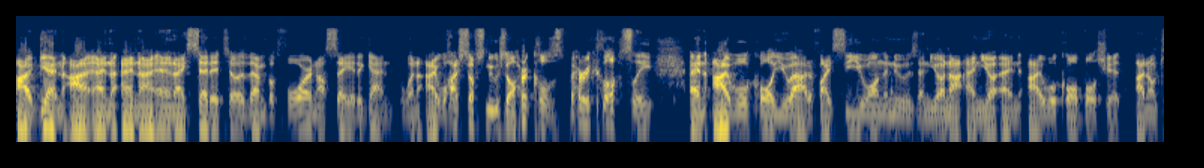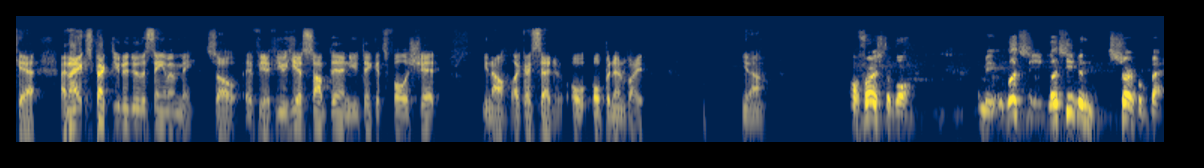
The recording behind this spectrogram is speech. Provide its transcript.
again, I and and I and I said it to them before, and I'll say it again when I watch those news articles very closely, and I will call you out if I see you on the news and you're not, and you're and I will call bullshit. I don't care, and I expect you to do the same of me. So if if you hear something and you think it's full of shit you know, like I said, o- open invite. You know. Well, first of all, I mean, let's let's even circle back.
